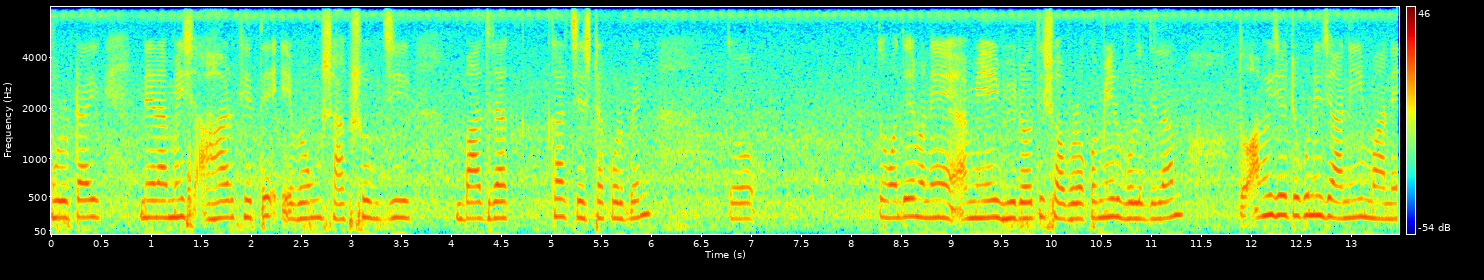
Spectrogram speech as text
পুরোটাই নিরামিষ আহার খেতে এবং শাকসবজি বাদ রাখার চেষ্টা করবেন। তো তোমাদের মানে আমি এই ভিডিওতে সব রকমের বলে দিলাম। তো আমি যেটুকুনি জানি মানে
